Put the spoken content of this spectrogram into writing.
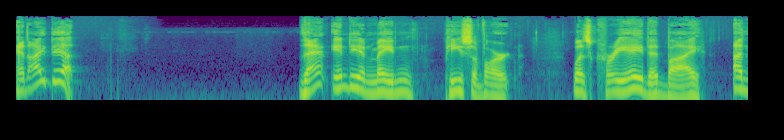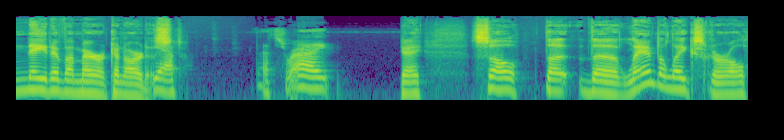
and I did. That Indian Maiden piece of art was created by a Native American artist. Yeah. That's right. Okay. So the the Land O'Lakes girl,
